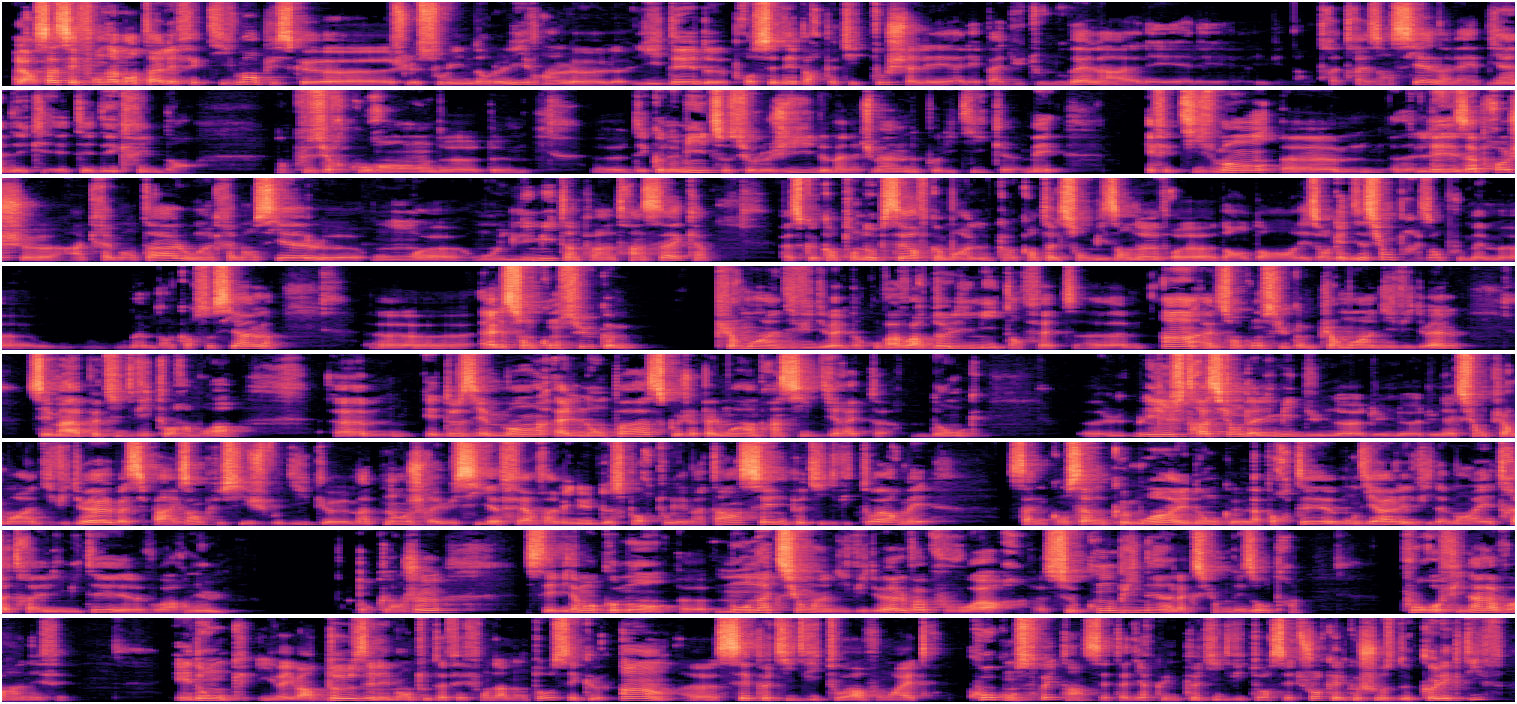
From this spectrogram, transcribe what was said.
Alors ça c'est fondamental effectivement puisque euh, je le souligne dans le livre, hein, l'idée de procéder par petites touches elle n'est pas du tout nouvelle, hein, elle, est, elle, est, très très ancienne, elle a bien été décrite dans, dans, plusieurs courants euh, d'économie, de, sociologie, de management, de politique, mais effectivement les approches incrémentales ou incrémentielles ont, une limite un peu intrinsèque parce que quand on observe comment quand, elles sont mises en œuvre euh, dans, les organisations, par exemple, ou même, euh, dans le corps social, euh, elles sont conçues comme purement individuelles. Donc on va avoir deux limites en fait. un, elles sont conçues comme purement individuelles, c'est ma petite victoire à moi. et deuxièmement, elles n'ont pas ce que j'appelle moi un principe directeur. Donc euh, l'illustration de la limite d'une action purement individuelle, bah, c'est par exemple si je vous dis que maintenant je réussis à faire 20 minutes de sport tous les matins, c'est une petite victoire, mais ça ne concerne que moi et donc la portée mondiale évidemment est très très limitée, euh, voire nulle. Donc l'enjeu, c'est évidemment comment euh, mon action individuelle va pouvoir se combiner à l'action des autres pour au final avoir un effet. Et donc, il va y avoir deux éléments tout à fait fondamentaux, c'est que, un, ces petites victoires vont être co-construite, hein, c'est-à-dire qu'une petite victoire, c'est toujours quelque chose de collectif.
